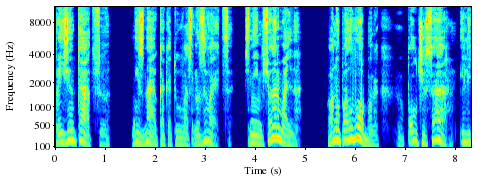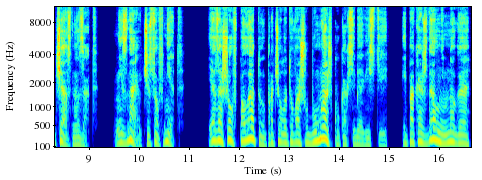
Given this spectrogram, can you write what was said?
презентацию. Не знаю, как это у вас называется. С ним все нормально? Он упал в обморок полчаса или час назад. Не знаю, часов нет. Я зашел в палату, прочел эту вашу бумажку, как себя вести, и пока ждал, немного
